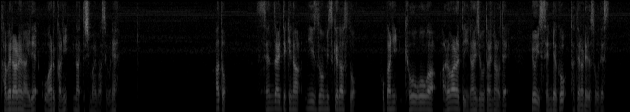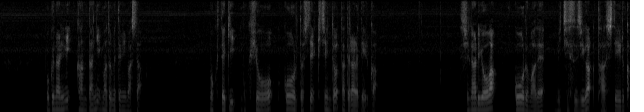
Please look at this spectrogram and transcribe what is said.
食べられないで終わるかになってしまいますよね。あと、潜在的なニーズを見つけ出すと、他に競合が現れていない状態なので、良い戦略を立てられるそうです。僕なりに簡単にまとめてみました。目的目標をゴールとしてきちんと立てられているか。シナリオはゴールまで道筋が達しているか。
